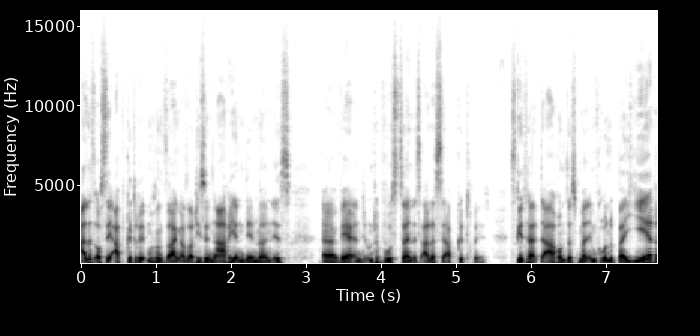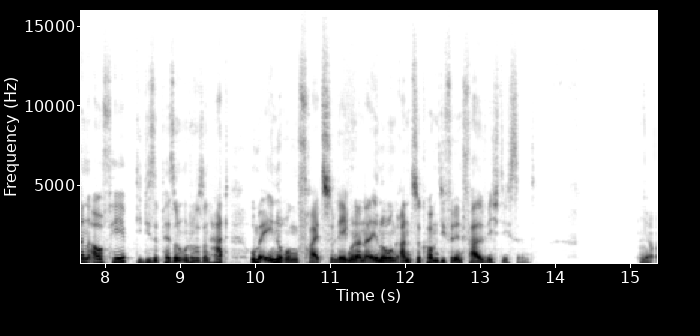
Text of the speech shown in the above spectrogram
Alles auch sehr abgedreht, muss man sagen. Also auch die Szenarien, in denen man ist, äh, während im Unterbewusstsein ist alles sehr abgedreht. Es geht halt darum, dass man im Grunde Barrieren aufhebt, die diese Person im Unterbewusstsein hat, um Erinnerungen freizulegen und an Erinnerungen ranzukommen, die für den Fall wichtig sind. Ja,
